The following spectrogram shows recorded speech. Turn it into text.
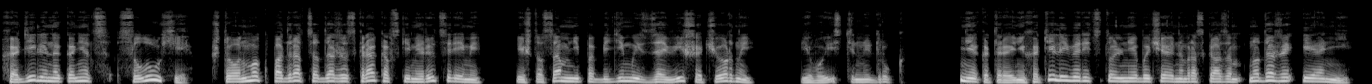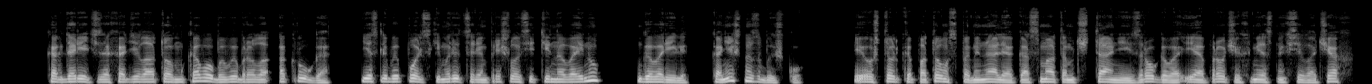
Ходили, наконец, слухи, что он мог подраться даже с краковскими рыцарями и что сам непобедимый Завиша Черный — его истинный друг. Некоторые не хотели верить столь необычайным рассказам, но даже и они, когда речь заходила о том, кого бы выбрала округа, если бы польским рыцарям пришлось идти на войну, говорили, конечно, Збышку. И уж только потом вспоминали о косматом читании из Рогова и о прочих местных силачах,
